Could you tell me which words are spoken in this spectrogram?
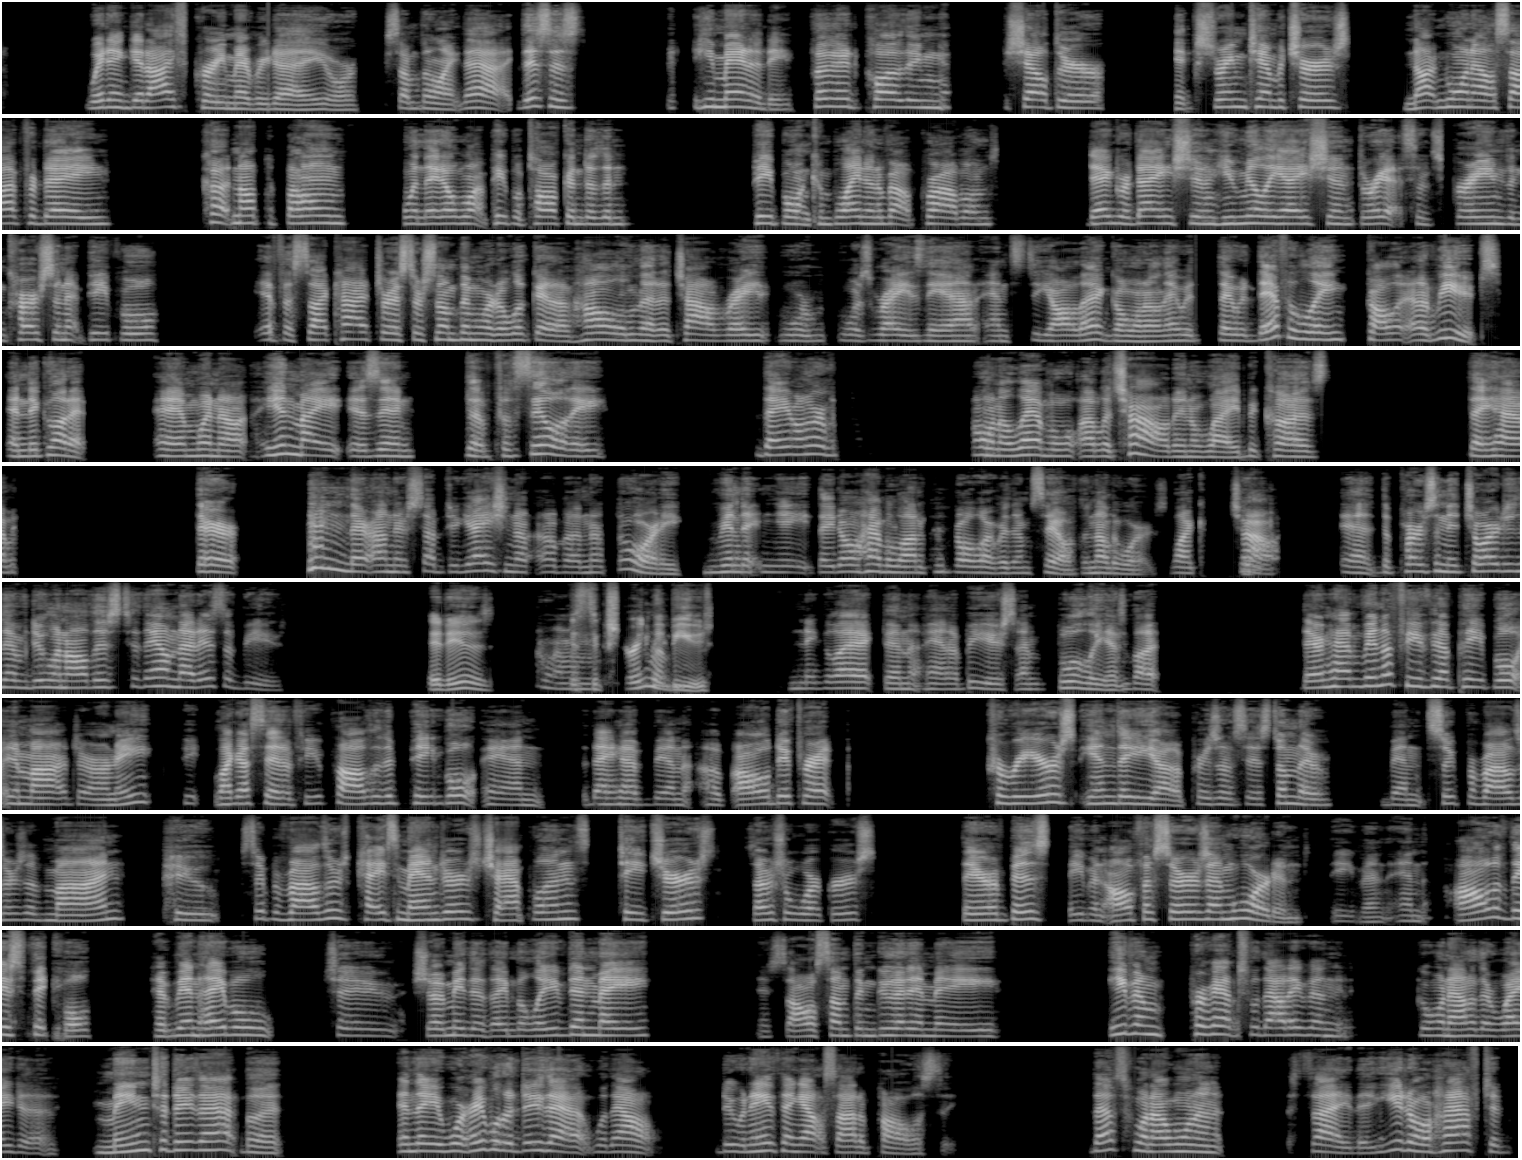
we didn't get ice cream every day or something like that. This is humanity, food, clothing, shelter, extreme temperatures, not going outside for days, cutting off the phone when they don't want people talking to the people and complaining about problems, degradation, humiliation, threats and screams and cursing at people, if a psychiatrist or something were to look at a home that a child raised was raised in and see all that going on, they would they would definitely call it abuse and neglect it. And when an inmate is in the facility, they are on a level of a child in a way because they have their they're under subjugation of, of an authority. Really, they don't have a lot of control over themselves. In other words, like a child, and the person in charge of them doing all this to them, that is abuse. It is. Um, it's extreme abuse, neglect, and, and abuse and bullying. But there have been a few good people in my journey like I said, a few positive people, and they have been of all different careers in the uh, prison system. They've been supervisors of mine who supervisors, case managers, chaplains, teachers, social workers, therapists, even officers and wardens, even. And all of these people have been able to show me that they believed in me and saw something good in me, even perhaps without even going out of their way to mean to do that. But, and they were able to do that without doing anything outside of policy. That's what I want to say that you don't have to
